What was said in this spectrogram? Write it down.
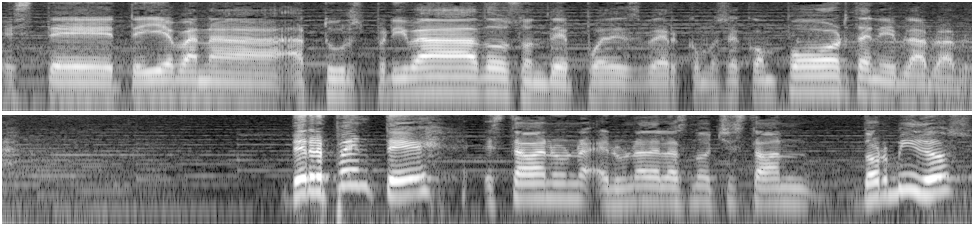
este, te llevan a, a tours privados donde puedes ver cómo se comportan y bla, bla, bla. De repente, estaban una- en una de las noches, estaban dormidos,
